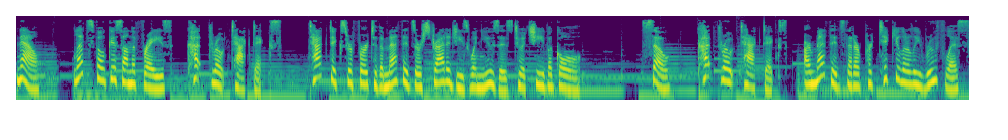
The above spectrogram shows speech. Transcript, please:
Now, let's focus on the phrase cutthroat tactics. Tactics refer to the methods or strategies one uses to achieve a goal. So, cutthroat tactics are methods that are particularly ruthless,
